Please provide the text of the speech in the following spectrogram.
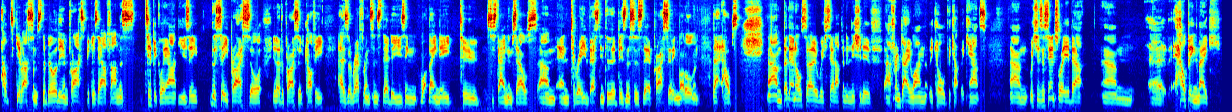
helped give us some stability in price because our farmers typically aren't using the C price or you know the price of coffee as a reference. Instead, they're using what they need to sustain themselves um, and to reinvest into their businesses, their price setting model, and that helps. Um, but then also we've set up an initiative uh, from day one that we call the Cup That Counts, um, which is essentially about um, uh, helping make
